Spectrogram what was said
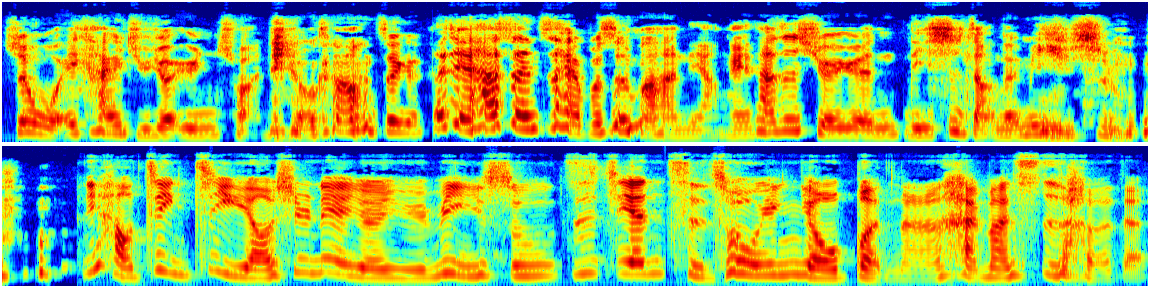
所以我一开局就晕船，我看到这个，而且他甚至还不是马娘诶，他是学员理事长的秘书。你好禁忌哦，训练员与秘书之间此处应有本啊，还蛮适合的。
